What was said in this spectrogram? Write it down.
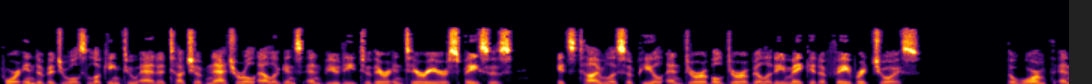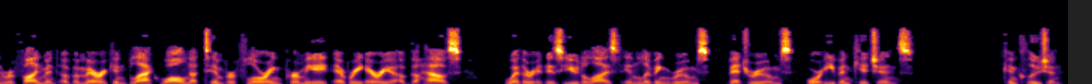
For individuals looking to add a touch of natural elegance and beauty to their interior spaces, its timeless appeal and durable durability make it a favorite choice. The warmth and refinement of American black walnut timber flooring permeate every area of the house, whether it is utilized in living rooms, bedrooms, or even kitchens. Conclusion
